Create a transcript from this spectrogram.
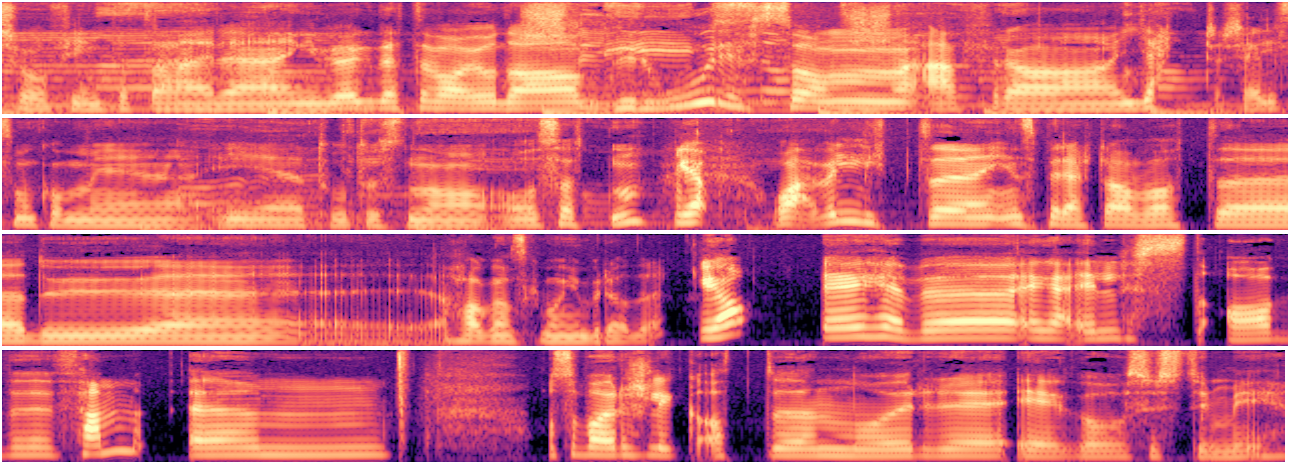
Så fint dette her, Ingebjørg. Dette var jo da Bror, som er fra Hjerteskjell, som kom i, i 2017. Ja. Og er vel litt uh, inspirert av at uh, du uh, har ganske mange brødre. Ja, jeg, hever, jeg er eldst av fem. Um, og så var det slik at når jeg og søsteren min,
